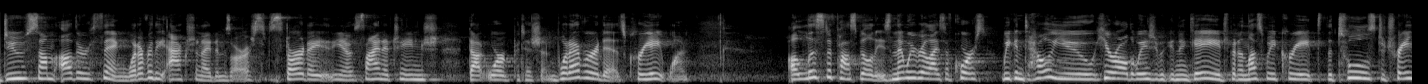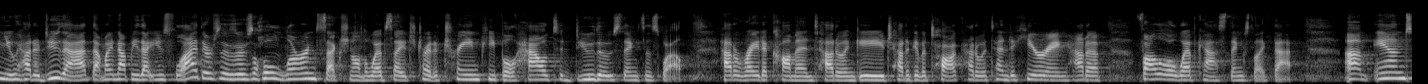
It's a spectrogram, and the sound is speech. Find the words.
do some other thing, whatever the action items are, start a, you know, sign a change.org petition, whatever it is, create one a list of possibilities. And then we realized, of course, we can tell you, here are all the ways you can engage, but unless we create the tools to train you how to do that, that might not be that useful either. So there's a whole learn section on the website to try to train people how to do those things as well. How to write a comment, how to engage, how to give a talk, how to attend a hearing, how to follow a webcast, things like that. Um, and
